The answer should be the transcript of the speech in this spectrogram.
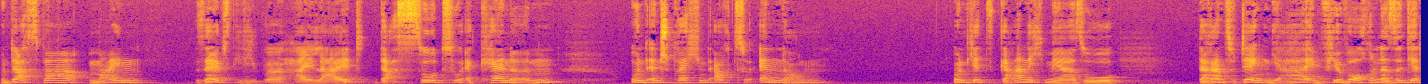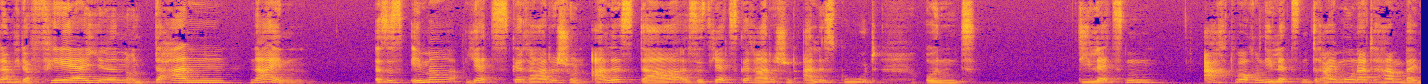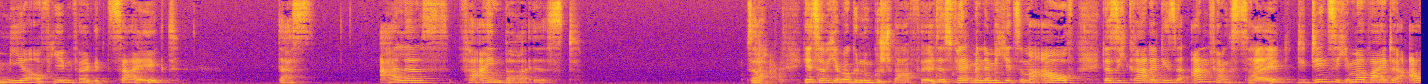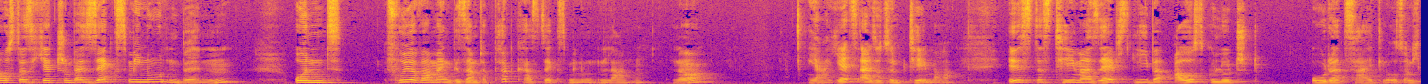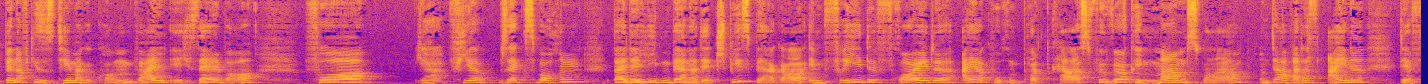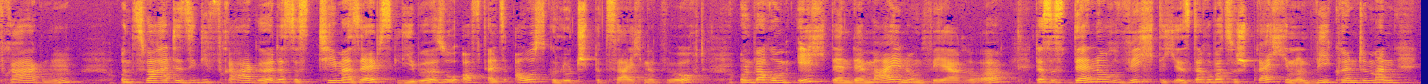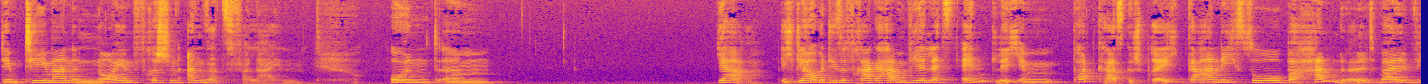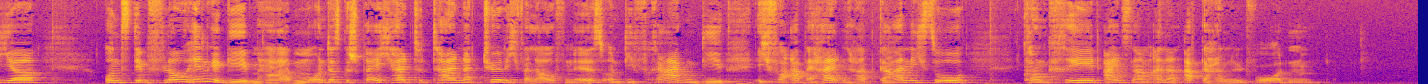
Und das war mein Selbstliebe-Highlight, das so zu erkennen und entsprechend auch zu ändern. Und jetzt gar nicht mehr so daran zu denken, ja, in vier Wochen, da sind ja dann wieder Ferien und dann, nein, es ist immer jetzt gerade schon alles da, es ist jetzt gerade schon alles gut und die letzten acht Wochen, die letzten drei Monate haben bei mir auf jeden Fall gezeigt, dass alles vereinbar ist. So, jetzt habe ich aber genug geschwafelt. Es fällt mir nämlich jetzt immer auf, dass ich gerade diese Anfangszeit, die dehnt sich immer weiter aus, dass ich jetzt schon bei sechs Minuten bin. Und früher war mein gesamter Podcast sechs Minuten lang. Ne? Ja, jetzt also zum Thema. Ist das Thema Selbstliebe ausgelutscht oder zeitlos? Und ich bin auf dieses Thema gekommen, weil ich selber vor ja, vier, sechs Wochen bei der lieben Bernadette Spiesberger im Friede, Freude, Eierkuchen Podcast für Working Moms war. Und da war das eine der Fragen. Und zwar hatte sie die Frage, dass das Thema Selbstliebe so oft als ausgelutscht bezeichnet wird und warum ich denn der Meinung wäre, dass es dennoch wichtig ist, darüber zu sprechen und wie könnte man dem Thema einen neuen, frischen Ansatz verleihen. Und ähm, ja, ich glaube, diese Frage haben wir letztendlich im Podcastgespräch gar nicht so behandelt, weil wir uns dem Flow hingegeben haben und das Gespräch halt total natürlich verlaufen ist und die Fragen, die ich vorab erhalten habe, gar nicht so konkret eins nach dem anderen abgehandelt wurden.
